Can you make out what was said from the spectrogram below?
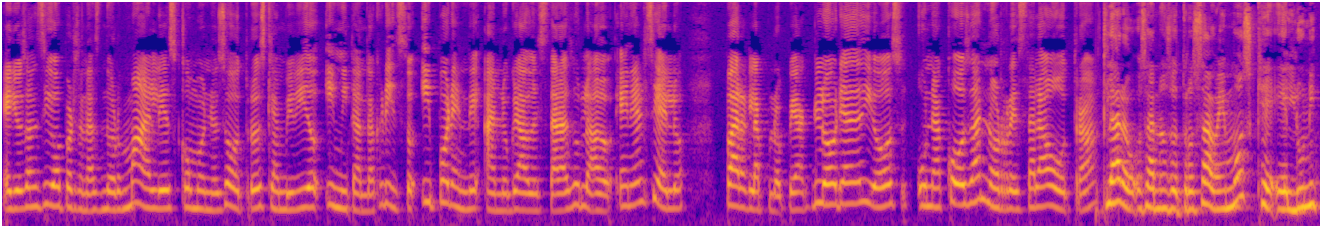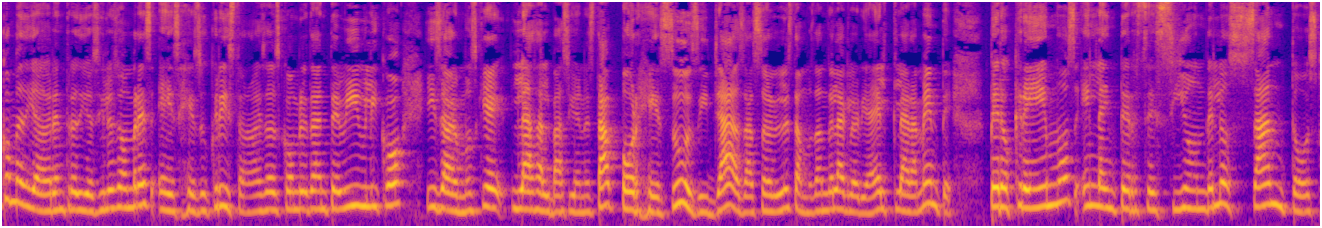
ellos han sido personas normales como nosotros que han vivido imitando a Cristo y por ende han logrado estar a su lado en el cielo para la propia gloria de Dios, una cosa no resta la otra. Claro, o sea, nosotros sabemos que el único mediador entre Dios y los hombres es Jesucristo, ¿no? Eso es completamente bíblico y sabemos que la salvación está por Jesús y ya, o sea, solo le estamos dando la gloria a Él claramente, pero creemos en la intercesión de los santos,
